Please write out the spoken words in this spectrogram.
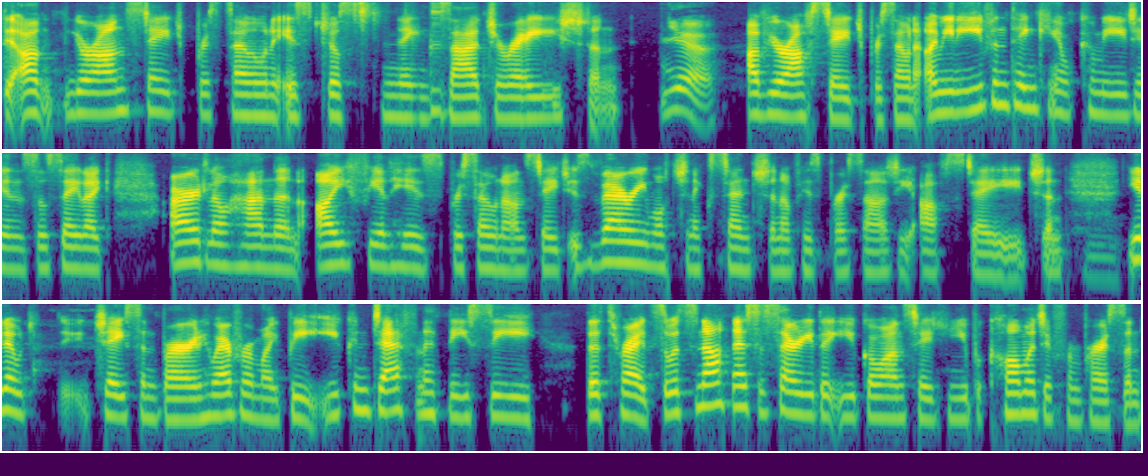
the on, your on stage persona is just an exaggeration yeah of your off stage persona. I mean, even thinking of comedians, they'll say like Ardal O'Hanlon, I feel his persona on stage is very much an extension of his personality off stage. And, mm. you know, Jason Byrne, whoever it might be, you can definitely see the thread. So it's not necessarily that you go on stage and you become a different person,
